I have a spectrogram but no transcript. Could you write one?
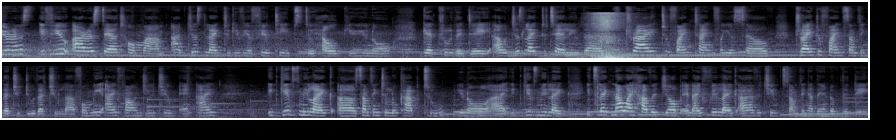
If you are a stay-at-home mom, I'd just like to give you a few tips to help you, you know, get through the day. I would just like to tell you that try to find time for yourself. Try to find something that you do that you love. For me, I found YouTube and I it gives me like uh, something to look up to you know I, it gives me like it's like now i have a job and i feel like i have achieved something at the end of the day.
